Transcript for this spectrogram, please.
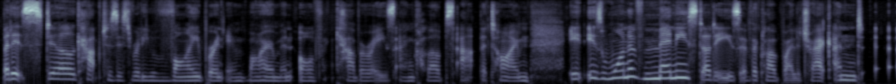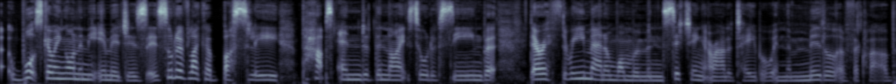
but it still captures this really vibrant environment of cabarets and clubs at the time. It is one of many studies of the club by Lautrec, and what's going on in the images is sort of like a bustly, perhaps end of the night sort of scene, but there are three men and one woman sitting around a table in the middle of the club,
